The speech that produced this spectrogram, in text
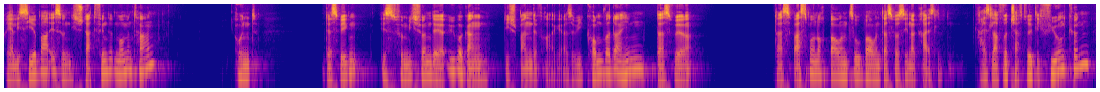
realisierbar ist und nicht stattfindet momentan. Und deswegen ist für mich schon der Übergang die spannende Frage. Also wie kommen wir dahin, dass wir das, was wir noch bauen, so bauen, dass wir es in der Kreisla Kreislaufwirtschaft wirklich führen können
